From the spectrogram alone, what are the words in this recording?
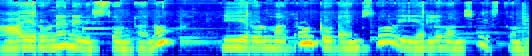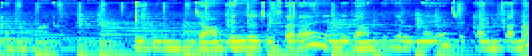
ఆ ఎరువునే నేను ఇస్తూ ఉంటాను. ఈ ఎరువులు మాత్రం టూ టైమ్స్ ఇయర్లీ వన్స్ ఇస్తూ ఉంటాను అన్నమాట జామ పింజలు చూసారా? ఎన్ని జామ పింజలు ఉన్నాయో చెట్టు అంతానా?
